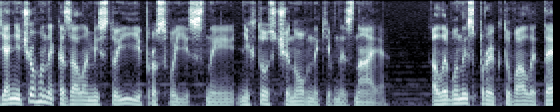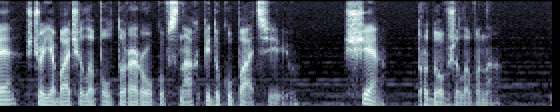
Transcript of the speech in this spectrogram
Я нічого не казала містоїї про свої сни, ніхто з чиновників не знає. Але вони спроєктували те, що я бачила полтора року в снах під окупацією. Ще, продовжила вона.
